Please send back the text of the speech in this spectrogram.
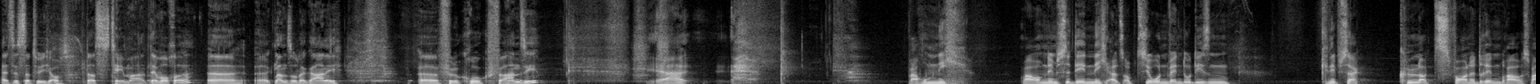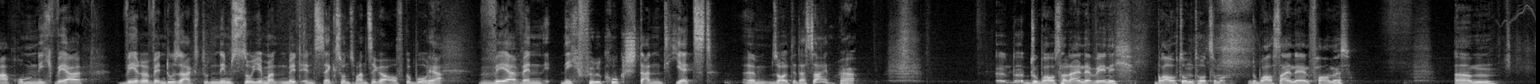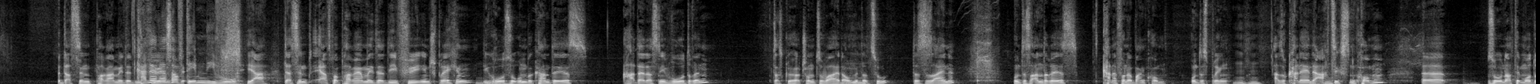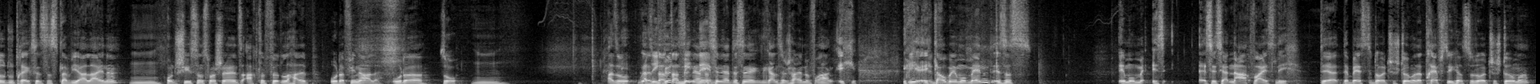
es ist natürlich auch das Thema der Woche, äh, äh, Glanz oder gar nicht. Äh, Füllkrug für Hansi. Ja, warum nicht? Warum nimmst du den nicht als Option, wenn du diesen Knipser Klotz vorne drin brauchst? Warum nicht? Wer wäre, wenn du sagst, du nimmst so jemanden mit ins 26er Aufgebot? Ja. Wer, wenn nicht Füllkrug stand jetzt, ähm, sollte das sein? Ja. Du brauchst halt einen, der wenig braucht, um ein Tor zu machen. Du brauchst einen, der in Form ist. Ähm, das sind Parameter, die Kann er das auf dem Niveau? Ja, das sind erstmal Parameter, die für ihn sprechen. Die große Unbekannte ist, hat er das Niveau drin? Das gehört schon zur Wahrheit auch mit dazu. Das ist das eine. Und das andere ist, kann er von der Bank kommen und das bringen? Also kann er in der 80. kommen, äh, so nach dem Motto, du trägst jetzt das Klavier alleine und schießt uns mal schnell ins Achtelviertel, Halb oder Finale oder so. Also, Also ich das, würde das, sind ja, das, sind ja, das sind ja die ganz entscheidenden Fragen. Ich, ich, ich glaube, im Moment ist es im Moment ist, es ist ja nachweislich der, der beste deutsche Stürmer, der treffsicherste deutsche Stürmer.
